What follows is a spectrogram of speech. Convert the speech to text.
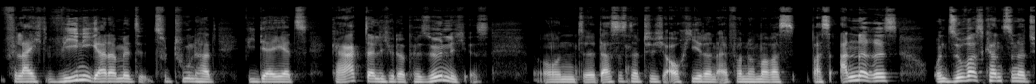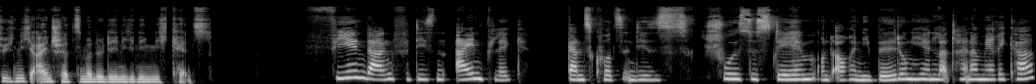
vielleicht weniger damit zu tun hat, wie der jetzt charakterlich oder persönlich ist. Und äh, das ist natürlich auch hier dann einfach nochmal was, was anderes. Und sowas kannst du natürlich nicht einschätzen, wenn du denjenigen nicht kennst. Vielen Dank für diesen Einblick ganz kurz in dieses Schulsystem und auch in die Bildung hier in Lateinamerika.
